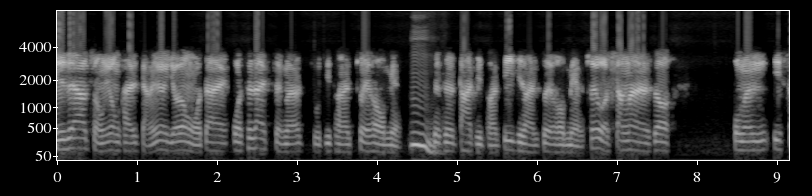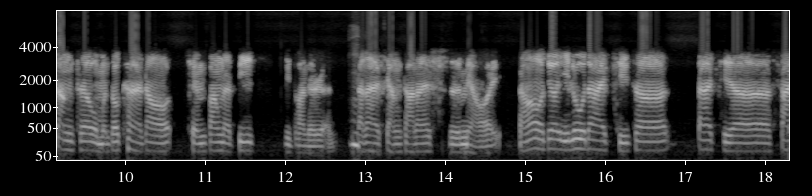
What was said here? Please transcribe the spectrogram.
其实要从游泳开始讲，因为游泳我在我是在整个主集团的最后面，嗯，就是大集团第一集团最后面，所以我上岸的时候，我们一上车，我们都看得到前方的第一集团的人，大概相差大概十秒而已。然后就一路大概骑车，大概骑了三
